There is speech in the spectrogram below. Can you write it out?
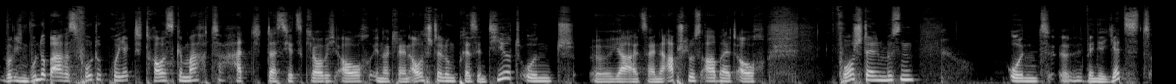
wirklich ein wunderbares Fotoprojekt draus gemacht, hat das jetzt, glaube ich, auch in einer kleinen Ausstellung präsentiert und äh, ja, als seine Abschlussarbeit auch vorstellen müssen. Und äh, wenn ihr jetzt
